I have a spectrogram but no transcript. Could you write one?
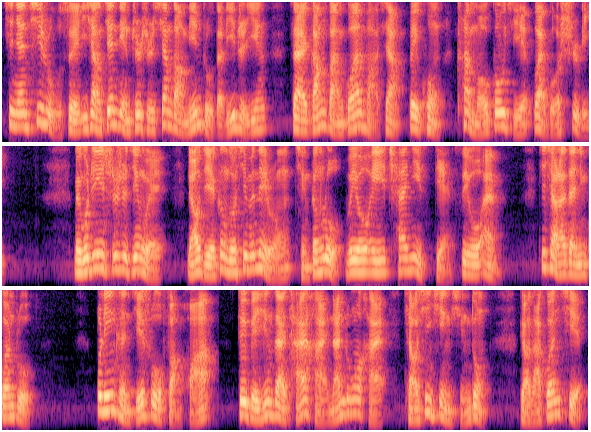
现年七十五岁、一向坚定支持香港民主的黎志英，在港版国安法下被控串谋勾结外国势力。美国之音时事经纬，了解更多新闻内容，请登录 voa chinese 点 com。接下来带您关注。布林肯结束访华，对北京在台海、南中国海挑衅性行动表达关切，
